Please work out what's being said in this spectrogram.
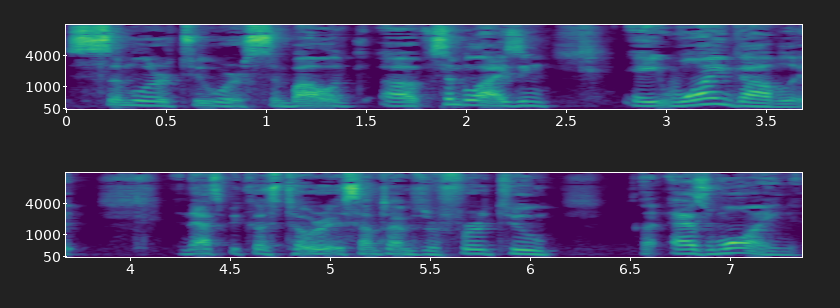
similar to or symbolic of symbolizing a wine goblet, and that's because Torah is sometimes referred to uh, as wine.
